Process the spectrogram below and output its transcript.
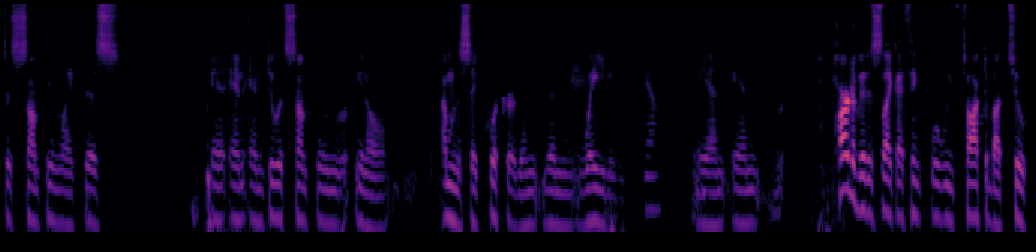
to something like this and, and, and do it something, you know, I'm gonna say quicker than, than waiting. Yeah. And, and p- part of it is like, I think what we've talked about too,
